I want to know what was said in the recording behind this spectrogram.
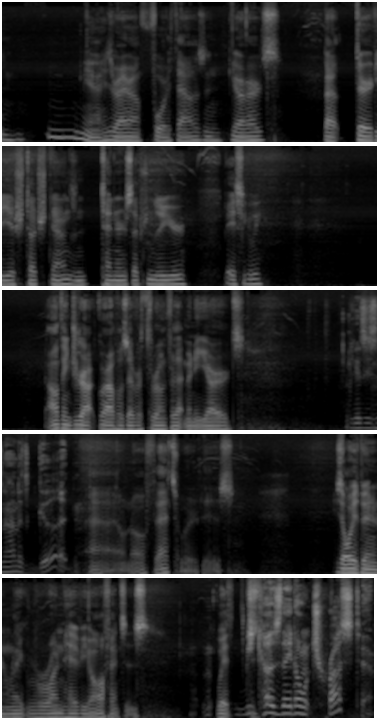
Mm, Yeah, he's right around four thousand yards, about thirty-ish touchdowns and ten interceptions a year, basically. I don't think Gar- Garoppolo's ever thrown for that many yards. Because he's not as good. I don't know if that's what it is. He's always been in like run-heavy offenses. With Because they don't trust him.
